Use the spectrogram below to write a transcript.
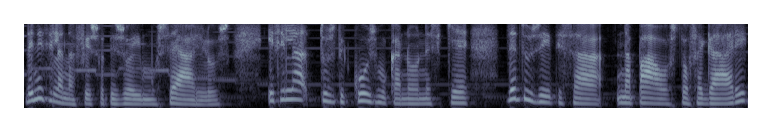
Δεν ήθελα να αφήσω τη ζωή μου σε άλλους. Ήθελα τους δικούς μου κανόνες και δεν τους ζήτησα να πάω στο φεγγάρι,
